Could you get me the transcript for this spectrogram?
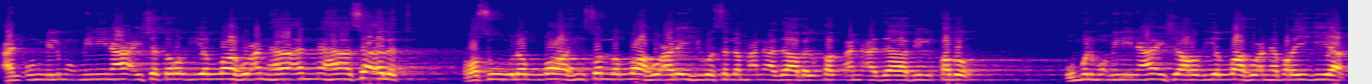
عن أم المؤمنين عائشة رضي الله عنها أنها سألت رسول الله صلى الله عليه وسلم عن عذاب القبر عن عذاب القبر ഉമ്മുൽ മുഅ്മിനീൻ ആയിഷ റളിയല്ലാഹു അൻഹ പറയുകയാണ്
